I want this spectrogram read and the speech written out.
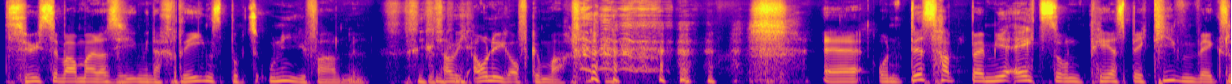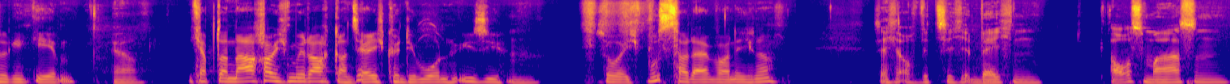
Das höchste war mal, dass ich irgendwie nach Regensburg zur Uni gefahren bin. Das habe ich auch nicht oft gemacht. äh, und das hat bei mir echt so einen Perspektivenwechsel gegeben. Ja. Ich habe danach habe ich mir gedacht, ganz ehrlich, könnt ihr wohnen, easy. Mhm. So, ich wusste halt einfach nicht, ne? Ist echt auch witzig, in welchen Ausmaßen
